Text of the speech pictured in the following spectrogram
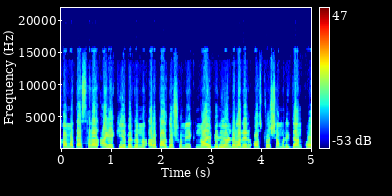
ক্ষমতা ছাড়ার আগে কিয়েবের জন্য আরও পাঁচ দশমিক নয় বিলিয়ন ডলারের অস্ত্র, সামরিক যান ও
